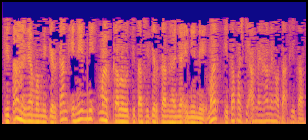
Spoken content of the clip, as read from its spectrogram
kita hanya memikirkan ini nikmat. Kalau kita pikirkan hanya ini nikmat Kita pasti aneh-aneh otak kita.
